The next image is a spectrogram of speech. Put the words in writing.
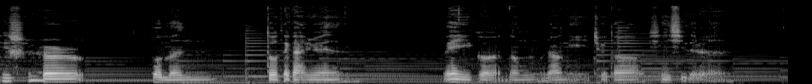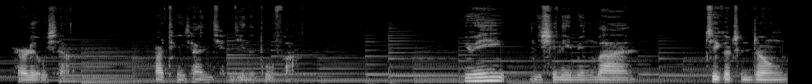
其实，我们都在甘愿为一个能让你觉得欣喜的人而留下，而停下你前进的步伐，因为你心里明白，这个真正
